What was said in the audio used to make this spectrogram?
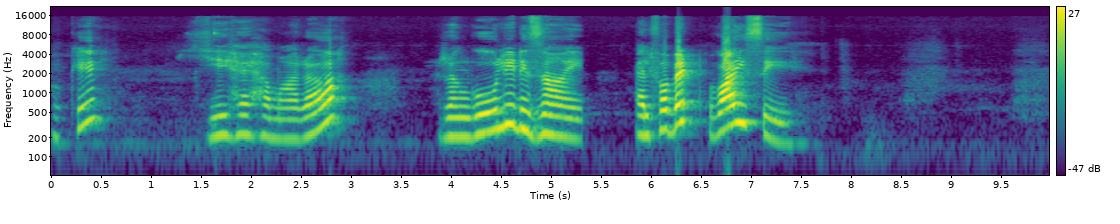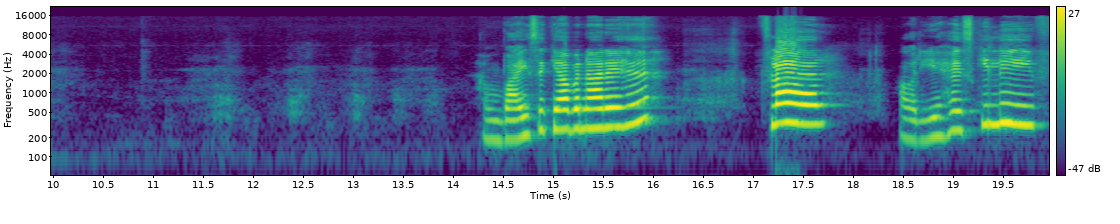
ओके ये है हमारा रंगोली डिज़ाइन अल्फ़ाबेट वाई से हम वाई से क्या बना रहे हैं? फ्लावर और ये है इसकी लीफ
